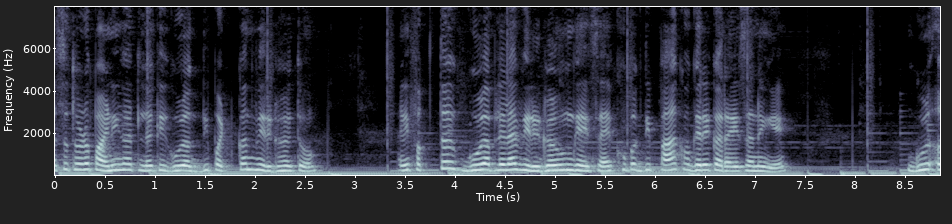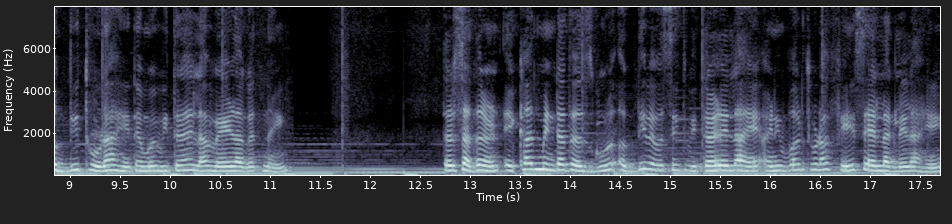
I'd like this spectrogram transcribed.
असं थोडं पाणी घातलं की गूळ अगदी पटकन विरघळतो. आणि फक्त गूळ आपल्याला विरघळून घ्यायचा आहे खूप अगदी पाक वगैरे करायचा नाही आहे गूळ अगदी थोडा आहे त्यामुळे वितळायला वेळ लागत नाही. तर साधारण एखाद मिनटातच गूळ अगदी व्यवस्थित वितळलेला आहे आणि वर थोडा फेस यायला लागलेला आहे.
